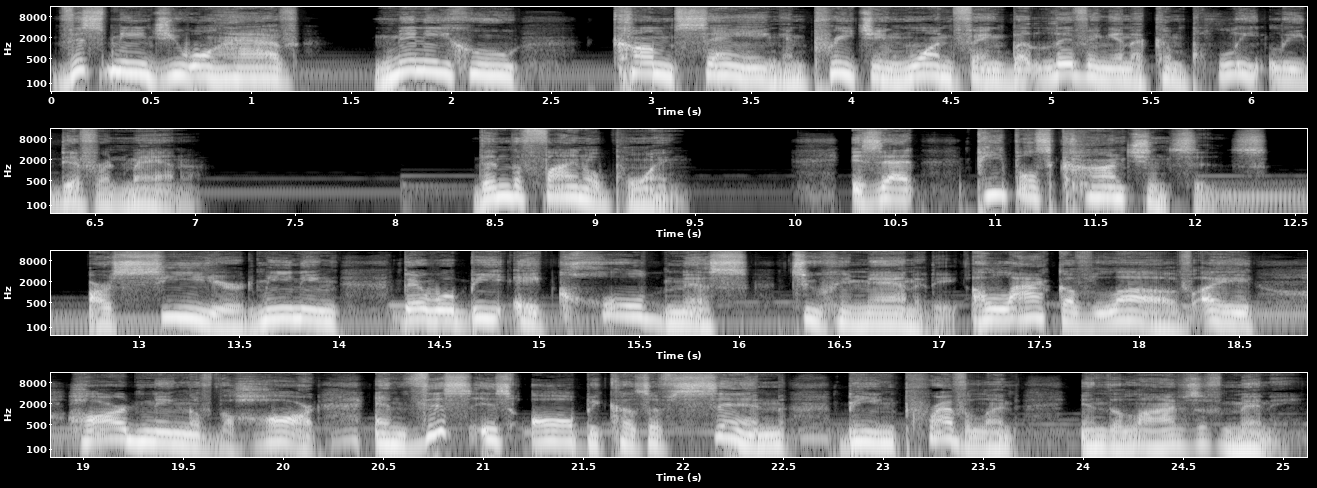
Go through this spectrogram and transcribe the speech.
This means you will have many who come saying and preaching one thing but living in a completely different manner. Then the final point is that people's consciences are seared, meaning there will be a coldness to humanity, a lack of love, a hardening of the heart, and this is all because of sin being prevalent in the lives of many.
